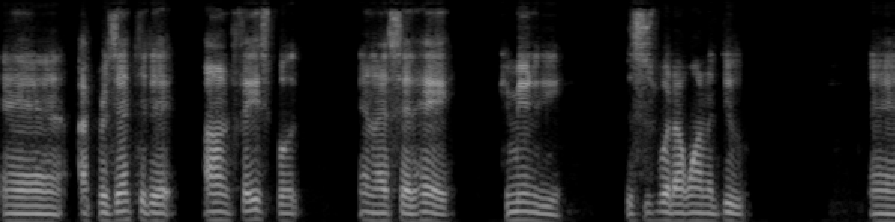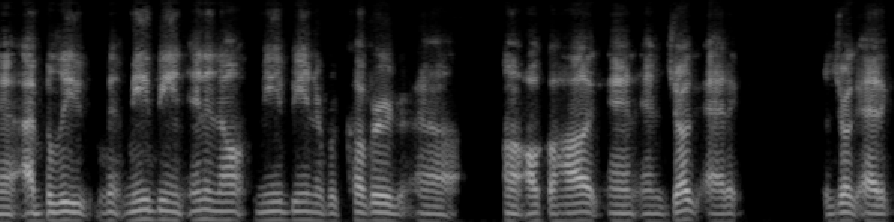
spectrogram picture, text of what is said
and I presented it on Facebook, and I said, "Hey, community, this is what I want to do." And I believe me being in and out, me being a recovered uh, uh, alcoholic and and drug addict, a drug addict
